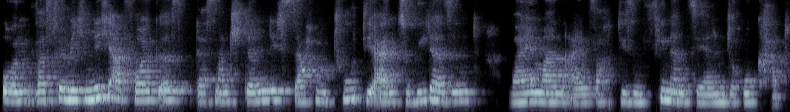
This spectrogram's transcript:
Und was für mich nicht Erfolg ist, dass man ständig Sachen tut, die einem zuwider sind, weil man einfach diesen finanziellen Druck hat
